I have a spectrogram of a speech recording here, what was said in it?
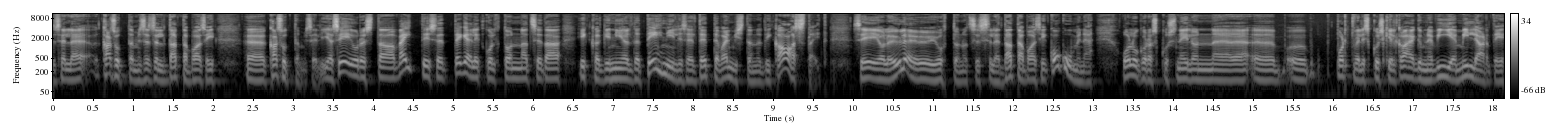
selle kasutamise, selle databaasi äh, kasutamisel ja seejuures ta väitis, et tegelikult on nad seda ikkagi nii-öelda tehniliselt ette valmistanud ikka aastaid. see ei ole üleöö juhtunud, sest selle databaasi kogumine olukorras, kus neil on portfellis kuskil kahekümne viie miljardi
